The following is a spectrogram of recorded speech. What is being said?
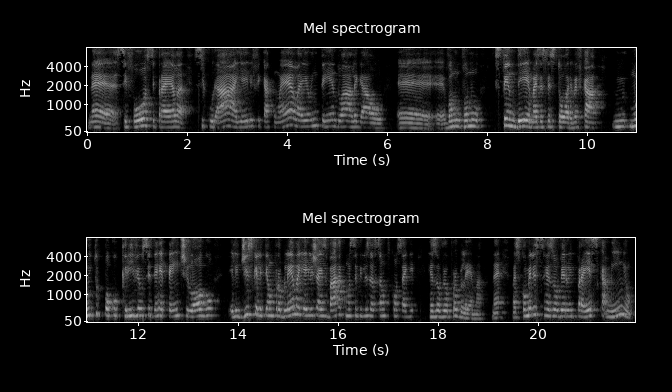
né, se fosse para ela se curar e ele ficar com ela, eu entendo, ah, legal, é, é, vamos, vamos estender mais essa história, vai ficar muito pouco crível se de repente logo ele diz que ele tem um problema e aí ele já esbarra com uma civilização que consegue resolver o problema, né? Mas como eles resolveram ir para esse caminho,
